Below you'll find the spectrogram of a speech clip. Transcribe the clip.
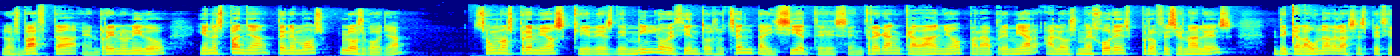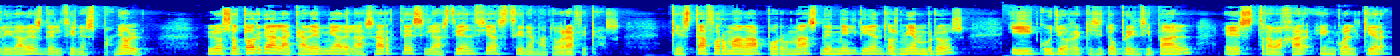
los BAFTA en Reino Unido y en España tenemos los Goya. Son unos premios que desde 1987 se entregan cada año para premiar a los mejores profesionales de cada una de las especialidades del cine español. Los otorga la Academia de las Artes y las Ciencias Cinematográficas, que está formada por más de 1.500 miembros y cuyo requisito principal es trabajar en cualquier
